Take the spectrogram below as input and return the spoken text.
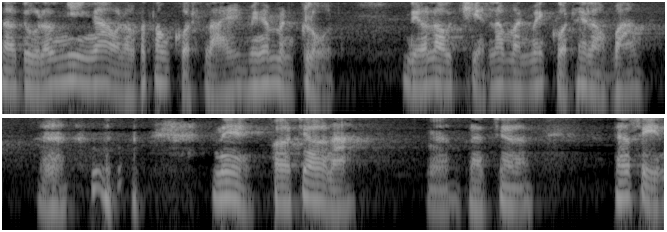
เราดูแล้วงี่เง่าเราก็ต้องกดไลค์ไม่งั้นมันโกรธเดี๋ยวเราเขียนแล้วมันไม่กดให้เราบ้างนี่เพ้อเจ้อนะ เพ้อเจ้อนั้นศีล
